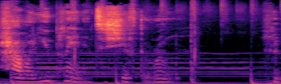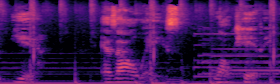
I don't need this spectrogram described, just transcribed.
how are you planning to shift the room? yeah, as always, walk heavy.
